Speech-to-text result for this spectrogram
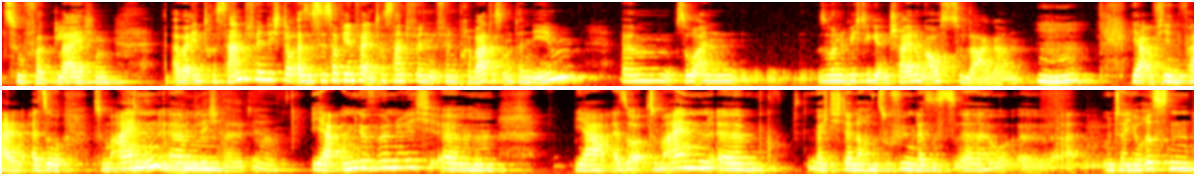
zu vergleichen. Aber interessant finde ich doch, also es ist auf jeden Fall interessant für ein, für ein privates Unternehmen, ähm, so, ein, so eine wichtige Entscheidung auszulagern. Mhm. Ja, auf jeden Fall. Also zum Also einen ungewöhnlich ähm, halt, ja. Ja, ungewöhnlich. Ähm, ja, also zum einen ähm, möchte ich da noch hinzufügen, dass es äh, äh, unter Juristen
